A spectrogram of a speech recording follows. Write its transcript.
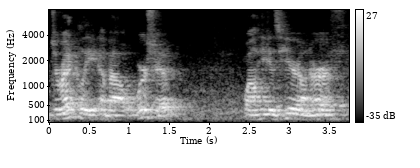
directly about worship while he is here on earth,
